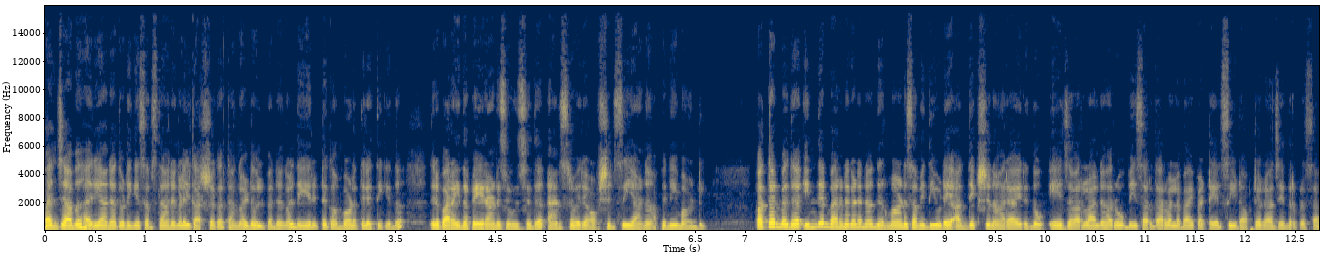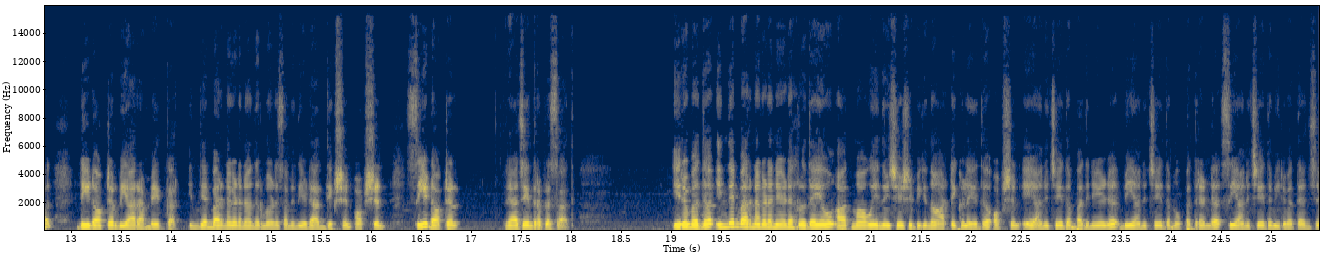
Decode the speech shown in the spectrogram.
പഞ്ചാബ് ഹരിയാന തുടങ്ങിയ സംസ്ഥാനങ്ങളിൽ കർഷകർ തങ്ങളുടെ ഉൽപ്പന്നങ്ങൾ നേരിട്ട് കമ്പോളത്തിൽ എത്തിക്കുന്ന ഇതിന് പറയുന്ന പേരാണ് ചോദിച്ചത്. ആൻസർ വരെ ഓപ്ഷൻ സി ആണ്. അപ്നി മാണ്ടി പത്തൊൻപത് ഇന്ത്യൻ ഭരണഘടനാ നിർമ്മാണ സമിതിയുടെ അധ്യക്ഷൻ ആരായിരുന്നു? A. Jawaharlal Nehru B. Sardar Vallabhbhai Patel C. Doctor Rajendra Prasad D. Doctor B R. Ambedkar. Indian ഭരണഘടനാ നിർമ്മാണ സമിതിയുടെ അധ്യക്ഷൻ option C. Doctor Rajendra Prasad. ഇരുപത് ഇന്ത്യൻ ഭരണഘടനയുടെ ഹൃദയവും ആത്മാവും എന്ന് വിശേഷിപ്പിക്കുന്ന ആർട്ടിക്കിൾ ഏത്? Option A. അനുച്ഛേദം പതിനേഴ് ബി. അനുച്ഛേദം മുപ്പത്തിരണ്ട് സി. അനുച്ഛേദം ഇരുപത്തഞ്ച്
